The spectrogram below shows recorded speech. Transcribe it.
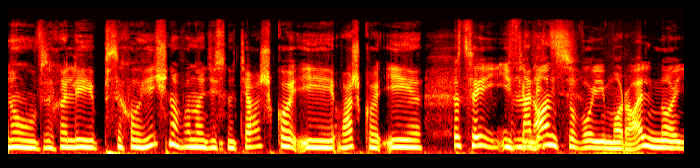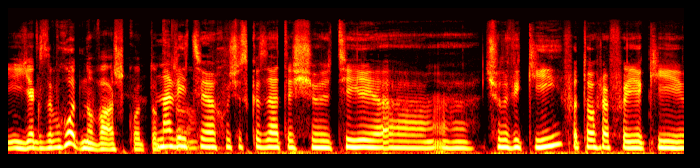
Ну, взагалі, психологічно воно дійсно тяжко і важко. І це і фінансово, навіть, і морально, і як завгодно важко. Тобто... Навіть я хочу сказати, що ті е, е, чоловіки, фотографи, які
